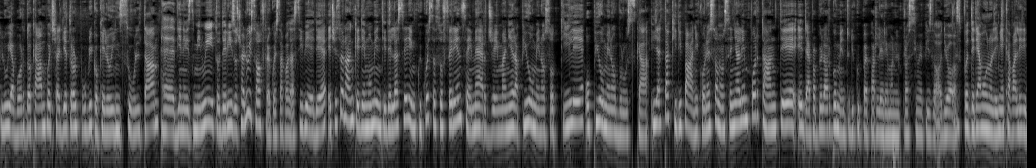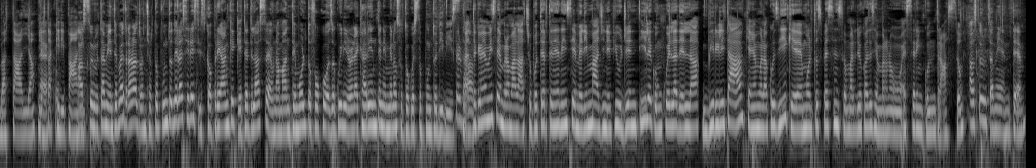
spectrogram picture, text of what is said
lui, è a bordo campo e c'è dietro il pubblico che lo insulta eh, viene sminuito, deriso cioè lui soffre questa cosa si vede. E ci sono anche dei momenti della serie in cui questa sofferenza emerge in maniera più o meno sottile o più o meno brusca. Gli attacchi di panico ne sono un segnale importante ed è proprio l'argomento di cui poi parleremo nel prossimo episodio. Spoderiamo uno dei miei cavalli di battaglia, gli ecco, attacchi di panico. Assolutamente. Poi, tra l'altro, a un certo punto della serie si scopre anche che Ted Lasso è un amante molto focoso, quindi non è carente nemmeno sotto questo punto di vista. Perfetto, che mi sembra malaccio poter tenere insieme l'immagine più gentile con quella della virilità, chiamiamola così, che molto spesso, insomma, le due cose sembrano essere in contrasto. Assolutamente.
